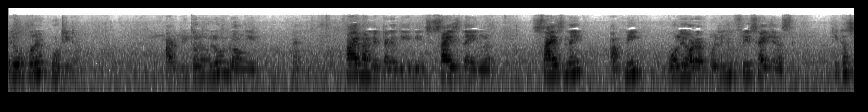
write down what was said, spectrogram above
এর উপরে কোটিটা আর ভিতরে হলো লং এ দেখেন ফাইভ হান্ড্রেড টাকা দিয়ে দিয়েছি। সাইজ নেই এগুলোর। সাইজ নেই, আপনি বলে অর্ডার করে নেবেন ফ্রি সাইজে আছে। ঠিক আছে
